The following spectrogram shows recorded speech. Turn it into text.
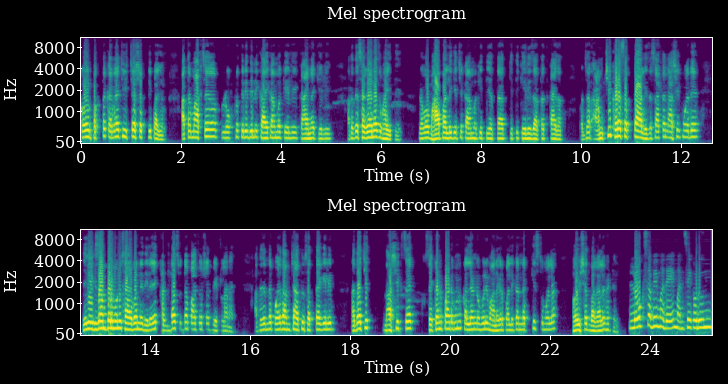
कळून फक्त करण्याची इच्छाशक्ती पाहिजे. आता मागच्या लोकप्रतिनिधींनी काय कामं केली काय नाही केली? आता ते सगळ्यांनाच माहिती आहे. बाबा महापालिकेचे कामं किती येतात किती केली जातात काय जातात. पण जर आमची खरं सत्ता आली जसं आता नाशिकमध्ये एक एक्झाम्पल म्हणून साहेबांनी दिलं एक खड्डा सुद्धा पाच वर्षात भेटला नाही. आता त्यानंतर परत आमच्या हातून सत्ता गेली. कदाचित नाशिकचं सेकंड पार्ट म्हणून कल्याण डोंबोली महानगरपालिका नक्कीच तुम्हाला भविष्यात बघायला भेटेल. लोकसभेमध्ये मनसेकडून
